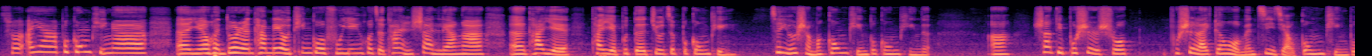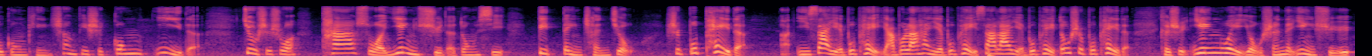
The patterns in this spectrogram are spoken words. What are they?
说：“哎呀，不公平啊！呃，也有很多人他没有听过福音，或者他很善良啊，呃，他也他也不得救，这不公平。这有什么公平不公平的啊？上帝不是说不是来跟我们计较公平不公平，上帝是公义的，就是说他所应许的东西必定成就，是不配的啊！以撒也不配，亚伯拉罕也不配，撒拉也不配，都是不配的。可是因为有神的应许。”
